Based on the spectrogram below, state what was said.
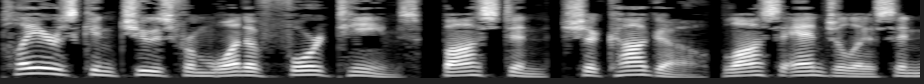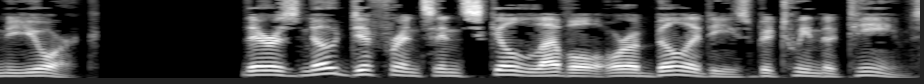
Players can choose from one of four teams, Boston, Chicago, Los Angeles and New York. There is no difference in skill level or abilities between the teams.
